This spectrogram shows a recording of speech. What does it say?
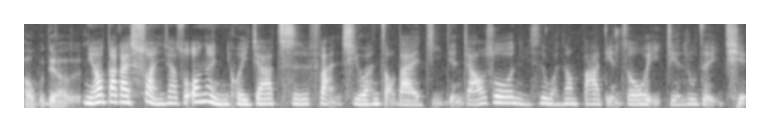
跑不掉的。你要大概算一下，说哦，那你回家吃饭、洗完澡大概几点？假如说你是晚上八点之后会结束这一切，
